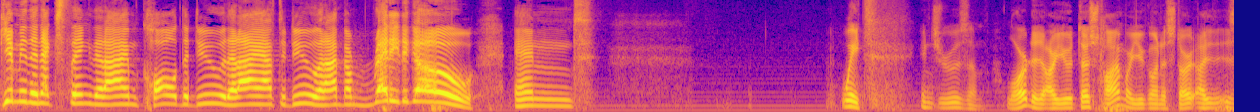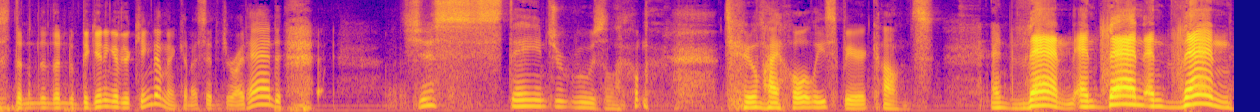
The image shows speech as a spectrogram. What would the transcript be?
give me the next thing that I'm called to do, that I have to do, and I'm ready to go. And wait in Jerusalem. Lord, are you at this time? Are you going to start? Uh, is the, the, the beginning of your kingdom? And can I sit at your right hand? Just stay in Jerusalem till my Holy Spirit comes. And then, and then, and then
